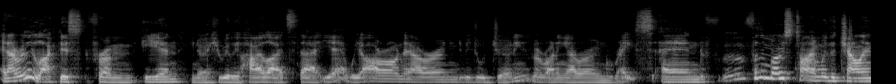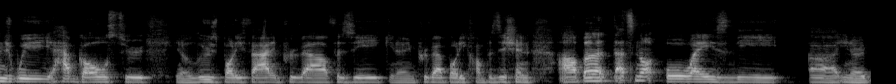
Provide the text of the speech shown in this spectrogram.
And I really like this from Ian. You know, he really highlights that, yeah, we are on our own individual journeys. We're running our own race. And f- for the most time with the challenge, we have goals to, you know, lose body fat, improve our physique, you know, improve our body composition. Uh, but that's not always the, uh, you know,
